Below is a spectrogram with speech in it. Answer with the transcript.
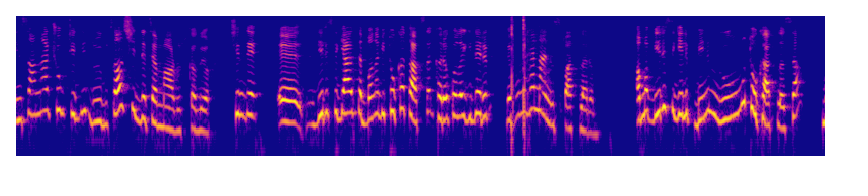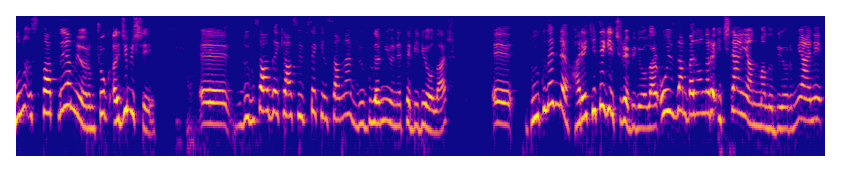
insanlar çok ciddi duygusal şiddete maruz kalıyor. Şimdi e, birisi gelse bana bir tokat atsa karakola giderim ve bunu hemen ispatlarım. Ama birisi gelip benim ruhumu tokatlasa bunu ispatlayamıyorum. Çok acı bir şey. E, duygusal zekası yüksek insanlar duygularını yönetebiliyorlar. E, duygularını harekete geçirebiliyorlar. O yüzden ben onlara içten yanmalı diyorum. Yani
